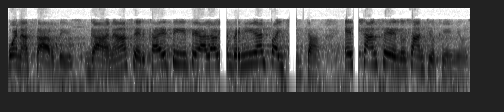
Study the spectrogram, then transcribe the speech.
Buenas tardes. Gana cerca de ti te da la bienvenida al Paisita, el chance de los antioqueños.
